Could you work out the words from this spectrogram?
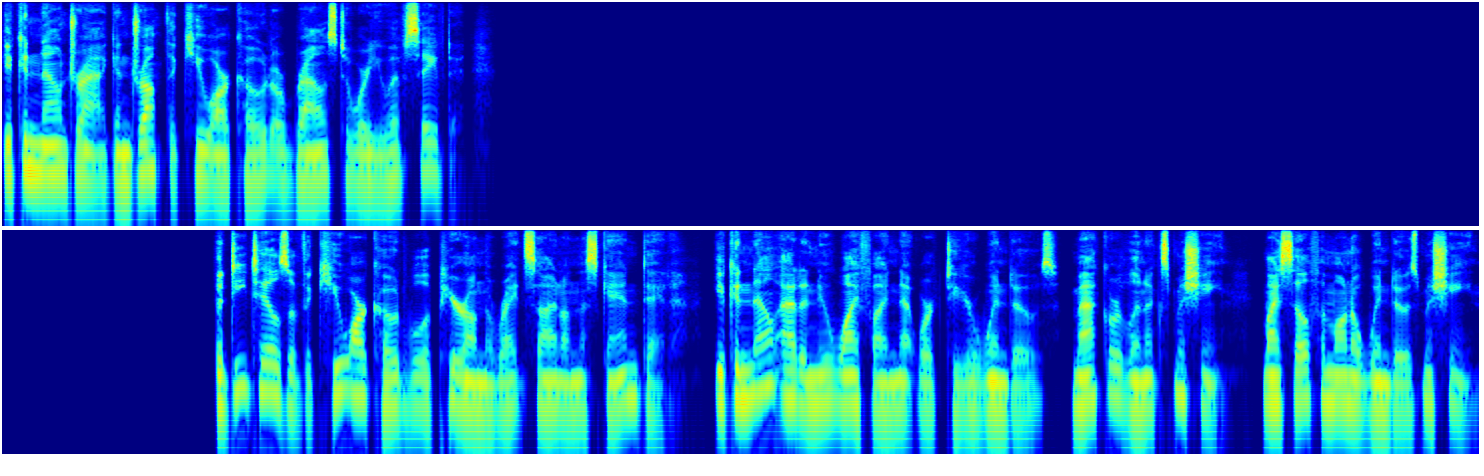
You can now drag and drop the QR code or browse to where you have saved it. The details of the QR code will appear on the right side on the scanned data. You can now add a new Wi-Fi network to your Windows, Mac or Linux machine. Myself am on a Windows machine.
